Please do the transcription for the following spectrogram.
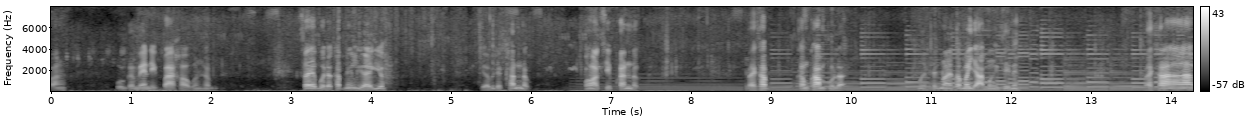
ฟังพุ่นกับแม่นอีกปลาเขาเพิ่นครับใส่บิดแล้วครับยังเหลืออีกอยู่เดี๋ยวไปจะคันดอกพอดสิบคันดอกไปครับค่ำๆพุ่นละมืดจักน้อยค่อยมายามมึงอีกทีหนึง ไปครับ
